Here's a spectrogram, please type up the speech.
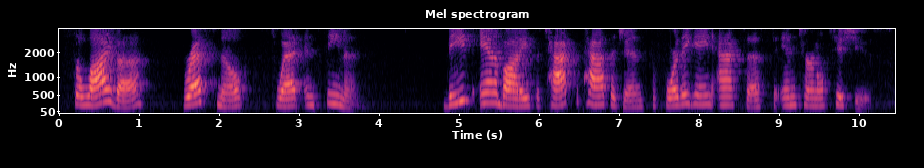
saliva, breast milk, sweat, and semen. These antibodies attack the pathogens before they gain access to internal tissues.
